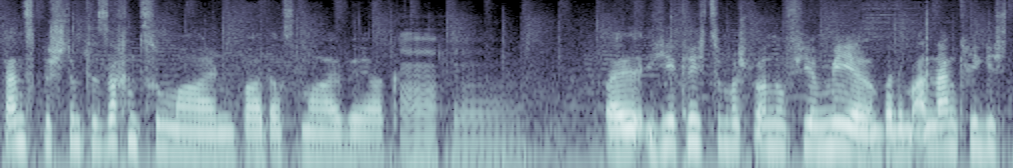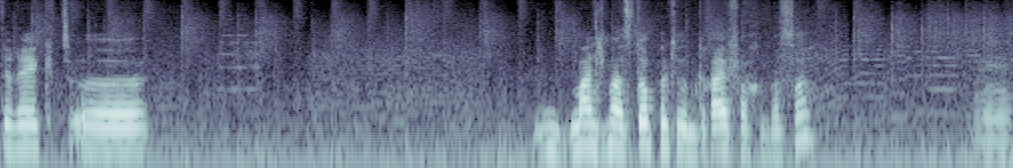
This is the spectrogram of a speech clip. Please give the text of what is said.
ganz bestimmte Sachen zu malen, war das Malwerk. Ach ja. Weil hier kriege ich zum Beispiel auch nur vier Mehl und bei dem anderen kriege ich direkt äh, manchmal das Doppelte und Dreifache, weißt du? ja.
